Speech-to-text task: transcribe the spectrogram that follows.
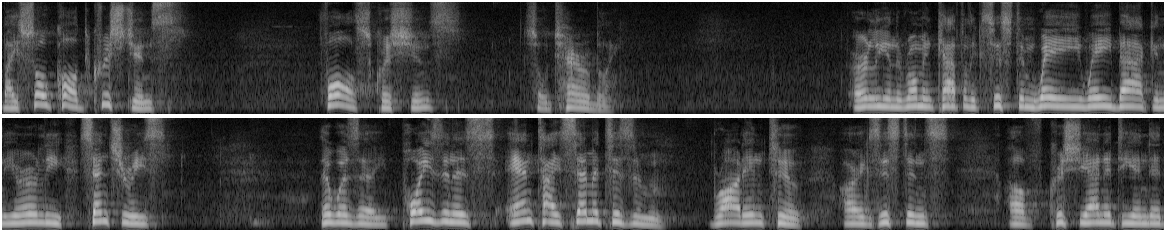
by so-called Christians, false Christians, so terribly. Early in the Roman Catholic system, way, way back in the early centuries, there was a poisonous anti Semitism brought into our existence of Christianity, and it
